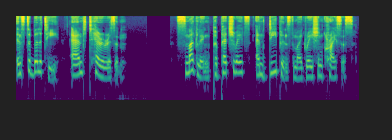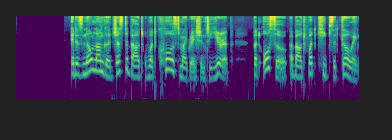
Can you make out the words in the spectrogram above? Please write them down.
instability, and terrorism. Smuggling perpetuates and deepens the migration crisis. It is no longer just about what caused migration to Europe, but also about what keeps it going.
